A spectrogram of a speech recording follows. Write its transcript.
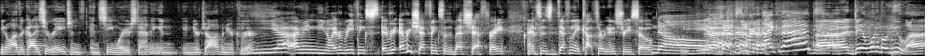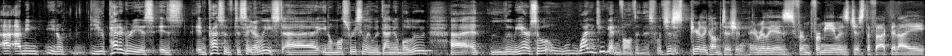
you know, other guys your age and, and seeing where you're standing in, in your job and your career? Yeah, I mean, you know, everybody thinks every every chef thinks they're the best chef, right? And it's, it's definitely a cutthroat industry. So No, Yeah. chefs aren't like that. Uh, Dale, what about you? Uh, I, I mean, you know, your pedigree is is impressive to say Yeah. the least. Uh, you know, most recently with Daniel Boulud uh, at Lumiere. So, why did you get involved in this? What's Just purely competition. It really is. For, for me, it was just the fact that I,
